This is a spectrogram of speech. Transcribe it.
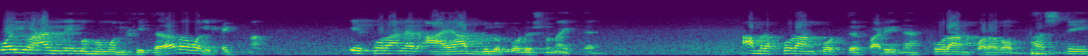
ওয়া ইউআল্লিমুহুমুল কিতাবা ওয়াল হিকমা। এই কোরআনের আয়াতগুলো পড়ে শোনাইতেন। আমরা কোরআন পড়তে পারি না। কোরআন পড়ার অভ্যাস নেই,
